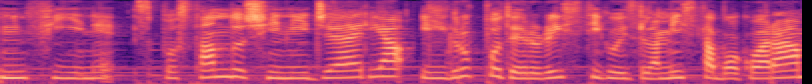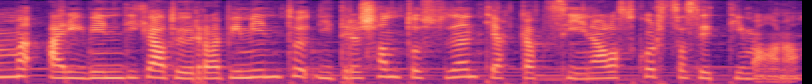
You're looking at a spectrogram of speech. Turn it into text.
Infine, spostandoci in Nigeria, il gruppo terroristico islamista Boko Haram ha rivendicato il rapimento di 300 studenti a Katsina la scorsa settimana.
